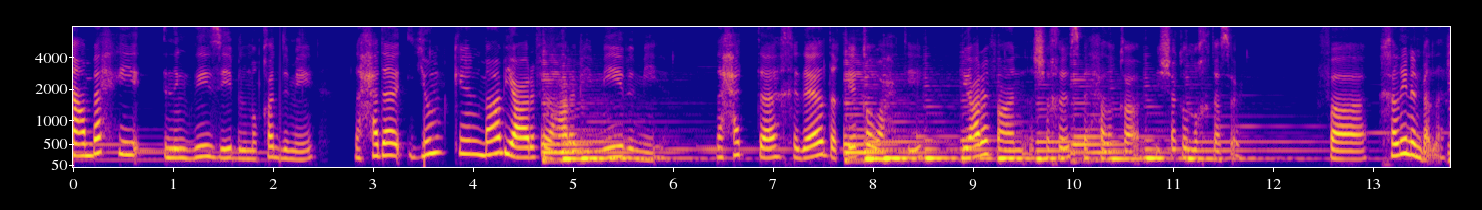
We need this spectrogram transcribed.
عم بحكي الإنجليزي بالمقدمة لحدا يمكن ما بيعرف العربي مية بالمية لحتى خلال دقيقة واحدة بيعرف عن الشخص بالحلقة بشكل مختصر فخلينا نبلش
